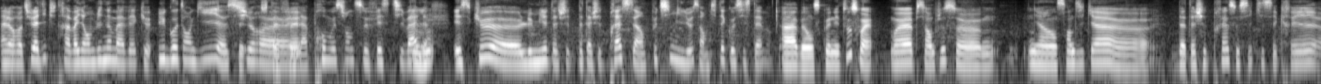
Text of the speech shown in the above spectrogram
Alors, tu l'as dit, tu travailles en binôme avec Hugo Tanguy euh, sur euh, la promotion de ce festival. Mhm. Est-ce que euh, le milieu d'attaché de presse, c'est un petit milieu, c'est un petit écosystème? Ah, ben on se connaît tous, ouais. Ouais, puis en plus, il y a un syndicat d'attachés de presse aussi qui s'est créé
